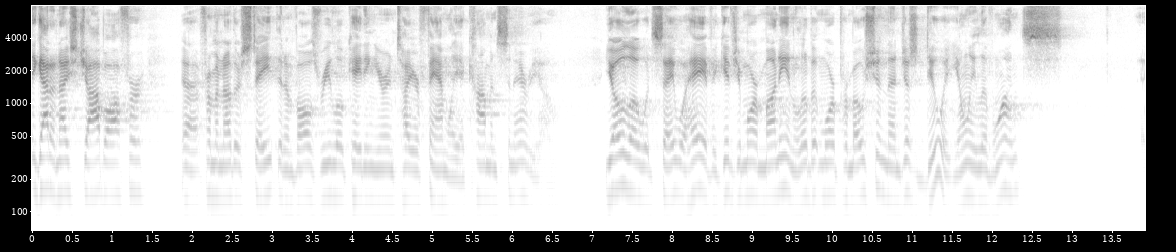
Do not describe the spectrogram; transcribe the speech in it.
You got a nice job offer uh, from another state that involves relocating your entire family, a common scenario. YOLO would say, well, hey, if it gives you more money and a little bit more promotion, then just do it. You only live once. Uh,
